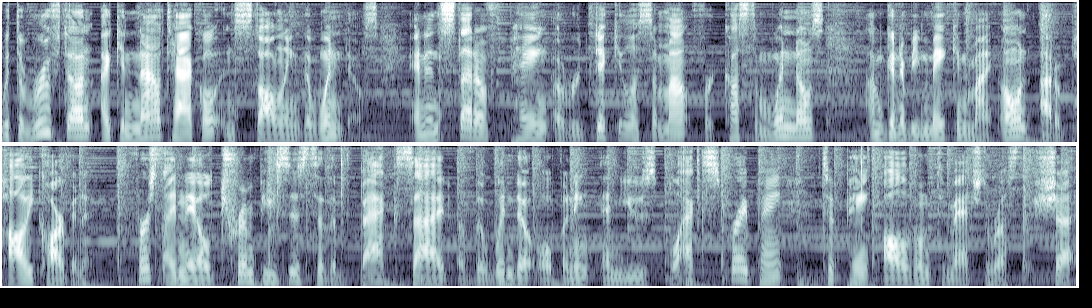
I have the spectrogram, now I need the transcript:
With the roof done, I can now tackle installing the windows. And instead of paying a ridiculous amount for custom windows, I'm going to be making my own out of polycarbonate. First, I nailed trim pieces to the back side of the window opening and used black spray paint to paint all of them to match the rest of the shed.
